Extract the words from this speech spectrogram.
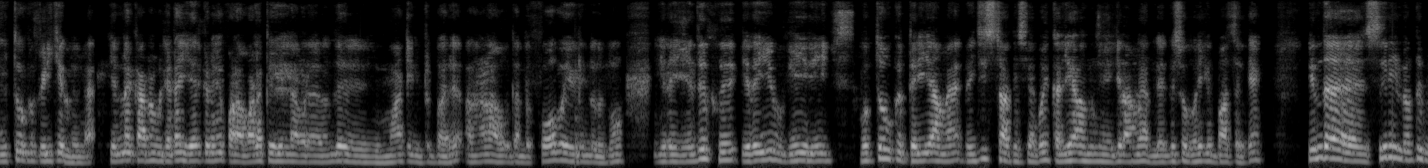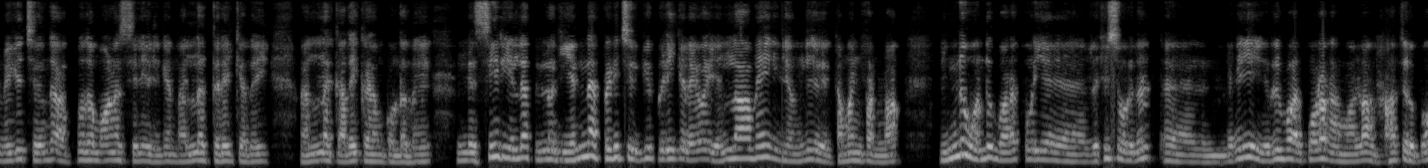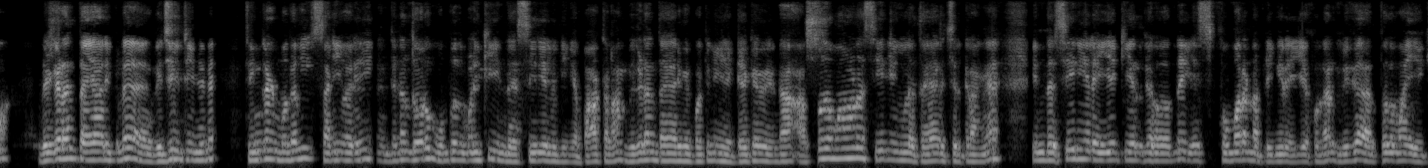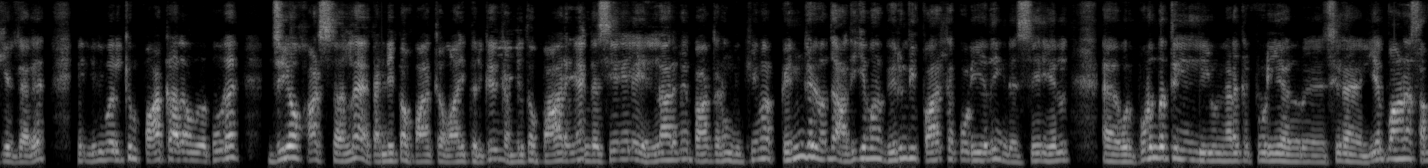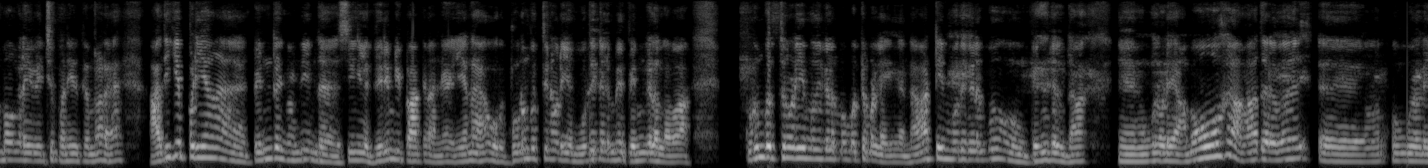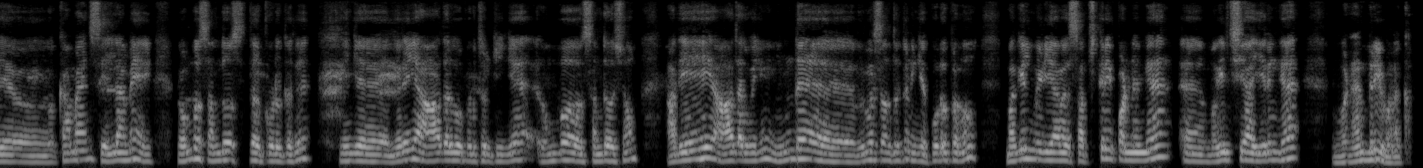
முத்துவுக்கு பிடிக்கிறது இல்லை. என்ன காரணம் கேட்டா ஏற்கனவே பல வழக்குகள் அவரை வந்து மாட்டிக்கிட்டு இருப்பாரு அதனால அவருக்கு அந்த கோபம் இருந்திருக்கும். இதை எதிர்த்து இதையும் மீறி முத்துவுக்கு தெரியாம ரெஜிஸ்டர் ஆபீஸ்ல போய் கல்யாணம் பண்ணி வைக்கிறாங்க அந்த எபிசோட் வரைக்கும் பார்த்திருக்கேன். இந்த சீரியல் வந்து மிகச்சிறந்த அற்புதமான சீரியலுங்க நல்ல திரைக்கதை நல்ல கதைக்களம் கொண்டது. இந்த சீரியல்ல உங்களுக்கு என்ன பிடிச்சிருக்கு பிடிக்கலையோ எல்லாமே நீங்க வந்து கமெண்ட் பண்ணலாம். இன்னும் வந்து வரக்கூடிய எபிசோடுகள் நிறைய எதிர்பார்ப்போட நாம எல்லாம் காத்திருப்போம் விகடன் தயாரிப்புல விஜய் டிவில திங்கள் முதல் சனி வரை தினந்தோறும் ஒன்பது மணிக்கு இந்த சீரியலை நீங்க பார்க்கலாம். விகடன் தயாரிப்பை பத்தி நீங்க கேட்க வேண்டாம். அற்புதமான சீரியல்களை தயாரிச்சிருக்காங்க இந்த சீரியலை இயக்கியிருக்கிறது வந்து எஸ் குமரன் அப்படிங்கிற இயக்குனர். மிக அற்புதமா இயக்கியிருக்காரு. இது வரைக்கும் பார்க்காதவங்க கூட ஜியோ ஹாட் ஸ்டார்ல கண்டிப்பா பார்க்க வாய்ப்பு இருக்கு. கண்டிப்பா பாருங்க. இந்த சீரியலை எல்லாருமே பார்க்கணும். முக்கியமா பெண்கள் வந்து அதிகமா விரும்பி பார்க்கக்கூடியது இந்த சீரியல். ஒரு குடும்பத்தில் நடக்கக்கூடிய ஒரு சில இயல்பான சம்பவங்களை வச்சு பண்ணியிருக்கனால அதிகப்படியான பெண்கள் வந்து இந்த சீரியலை விரும்பி பாக்குறாங்க ஏன்னா ஒரு குடும்பத்தினுடைய முதுகெலும்பே பெண்கள் அல்லவா? குடும்பத்தினுடைய முதுகெலும்பு மட்டுமல்ல எங்க நாட்டின் முதுகெலும்பும் பெண்கள் தான். உங்களுடைய அமோக ஆதரவு உங்களுடைய கமெண்ட்ஸ் எல்லாமே ரொம்ப சந்தோஷத்தை கொடுக்குது. நீங்க நிறைய ஆதரவு கொடுத்துருக்கீங்க. ரொம்ப சந்தோஷம். அதே ஆதரவையும் இந்த விமர்சனத்துக்கு நீங்க கொடுக்கணும். மகிழ் மீடியாவை சப்ஸ்கிரைப் பண்ணுங்க. மகிழ்ச்சியா இருங்க. நன்றி வணக்கம்.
